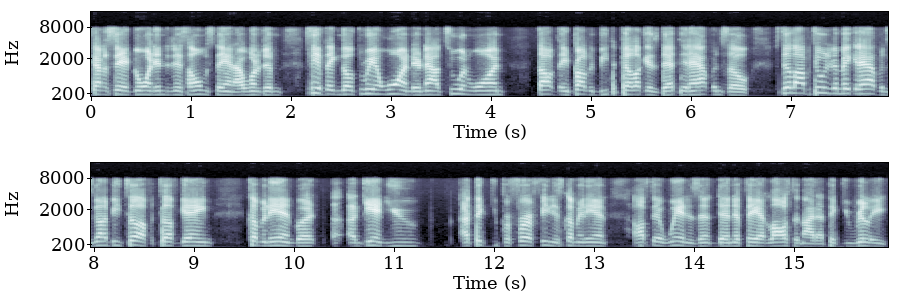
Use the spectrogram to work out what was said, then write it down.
kind of said going into this homestand, I wanted them see if they can go three and one. They're now two and one thought they probably beat the Pelicans. That didn't happen. So still opportunity to make it happen. It's going to be tough, a tough game coming in. But uh, again, you, I think you prefer Phoenix coming in off their wins than, than if they had lost tonight. I think you really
